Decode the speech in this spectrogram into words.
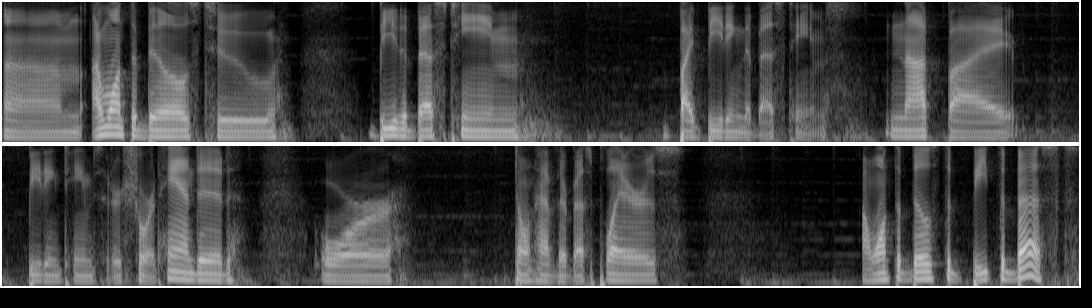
Um, I want the Bills to be the best team by beating the best teams, not by beating teams that are shorthanded or don't have their best players. I want the Bills to beat the best.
